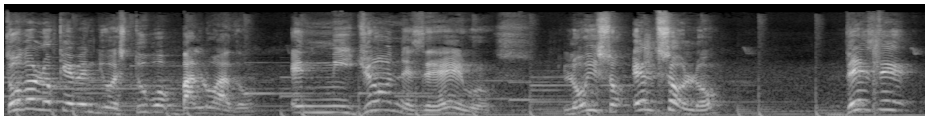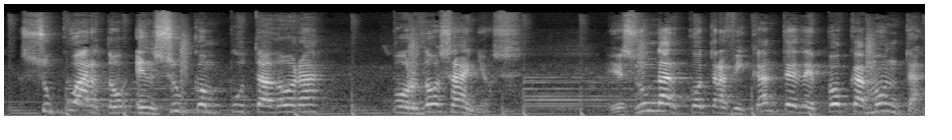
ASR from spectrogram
Todo lo que vendió estuvo valuado en millones de euros. Lo hizo él solo desde su cuarto en su computadora por dos años. Es un narcotraficante de poca monta.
